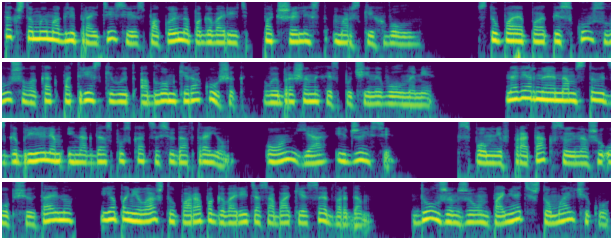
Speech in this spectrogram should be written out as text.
Так что мы могли пройтись и спокойно поговорить под шелест морских волн. Ступая по песку, слушала, как потрескивают обломки ракушек, выброшенных из пучины волнами. Наверное, нам стоит с Габриэлем иногда спускаться сюда втроем. Он, я и Джесси. Вспомнив про таксу и нашу общую тайну, я поняла, что пора поговорить о собаке с Эдвардом. Должен же он понять, что мальчику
